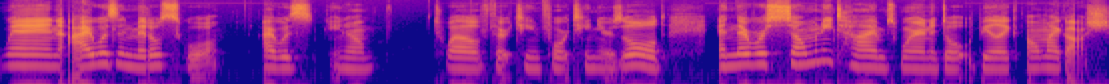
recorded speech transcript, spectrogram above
When I was in middle school, I was, you know, 12, 13, 14 years old, and there were so many times where an adult would be like, oh my gosh,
